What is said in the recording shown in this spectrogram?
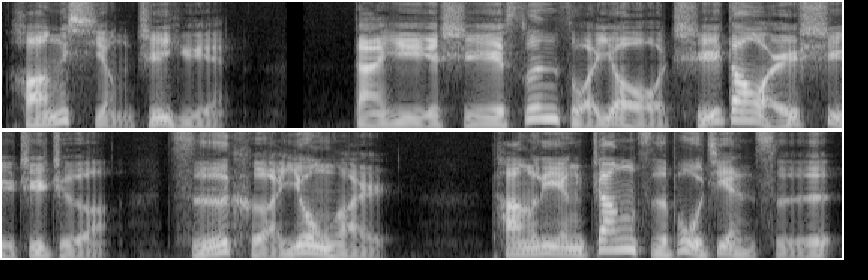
恒醒之曰：“但欲使孙左右持刀而视之者，此可用耳。倘令张子布见此。”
